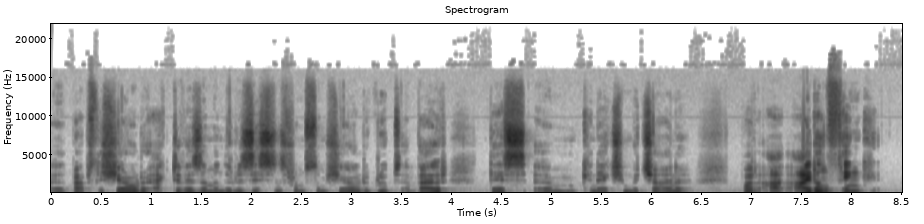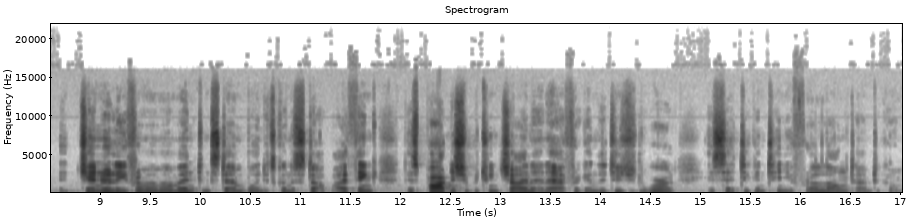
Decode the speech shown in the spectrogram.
uh, perhaps the shareholder activism and the resistance from some shareholder groups about this um, connection with China. But I, I don't think generally, from a momentum standpoint, it's going to stop. I think this partnership between China and Africa in the digital world is set to continue for a long time to come.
